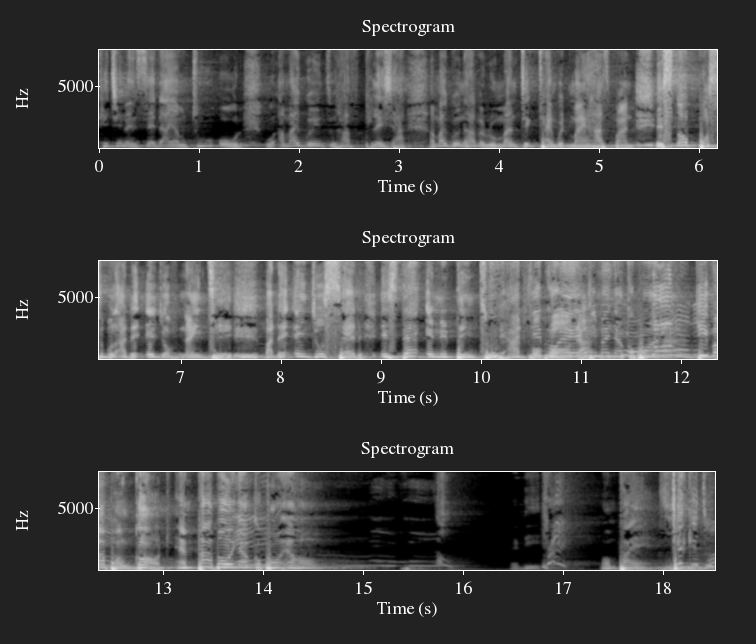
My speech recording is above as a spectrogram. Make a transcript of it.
kitchen and said, I am too old. Well, Am I going to have pleasure? Am I going to have a romantic time with my husband? It's not possible at the age of 90. But the angel said, Is there anything too hard for Adeɛ bi wɔ yɛdi ma God? Don't give up on God. Mpaebɔ wɔ Nyankopɔn ɛho. Pray. Take it to,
